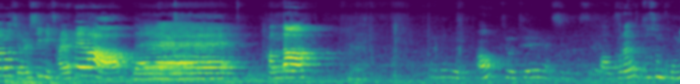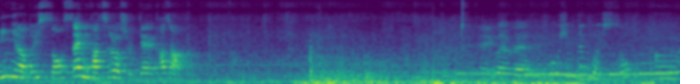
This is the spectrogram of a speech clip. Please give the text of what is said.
똑바로 열심히 잘 해라. 네. 간다. 선생님, 어? 저 들을 말씀 있어요. 아 그래? 무슨 고민이라도 있어? 쌤이 다 들어줄게. 가자. 왜 왜? 뭐 힘든 거 있어? 어,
